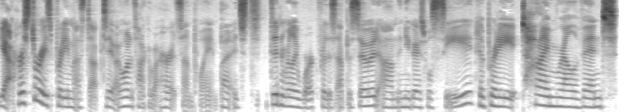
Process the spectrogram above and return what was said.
yeah, her story is pretty messed up too. I want to talk about her at some point, but it just didn't really work for this episode. Um, and you guys will see the pretty time relevant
